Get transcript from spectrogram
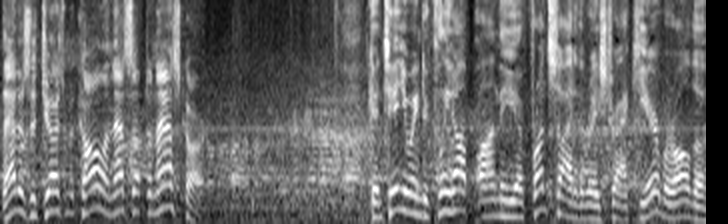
that is a judgment call, and that's up to NASCAR. Continuing to clean up on the uh, front side of the racetrack here, where all the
